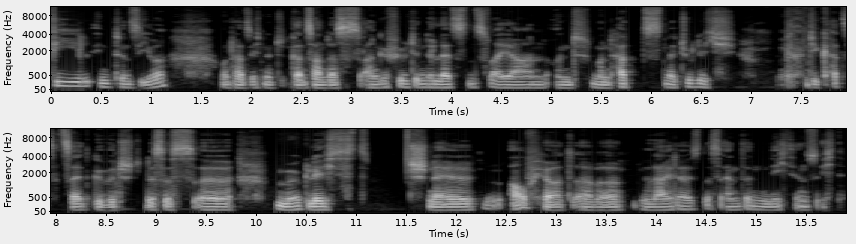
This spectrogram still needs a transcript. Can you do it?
viel intensiver und hat sich ganz anders angefühlt in den letzten zwei Jahren und man hat natürlich die ganze Zeit gewünscht, dass es äh, möglichst schnell aufhört, aber leider ist das Ende nicht in Sicht.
